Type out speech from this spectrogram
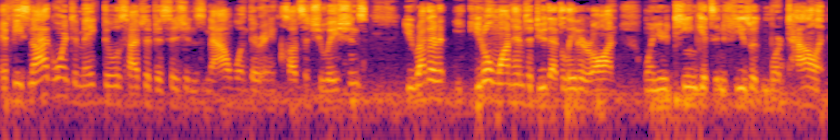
If he's not going to make those types of decisions now when they're in clutch situations, you rather you don't want him to do that later on when your team gets infused with more talent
